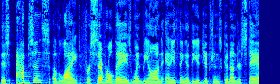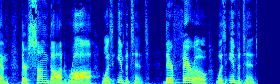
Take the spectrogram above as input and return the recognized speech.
This absence of light for several days went beyond anything that the Egyptians could understand. Their sun god, Ra, was impotent. Their Pharaoh was impotent,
